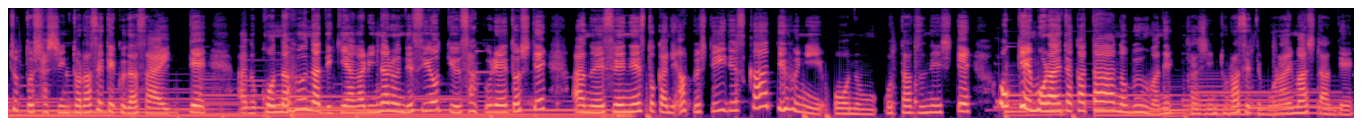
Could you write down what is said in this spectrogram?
ちょっと写真撮らせてくださいってあのこんな風な出来上がりになるんですよっていう作例としてあの SNS とかにアップしていいですかっていう風におのお尋ねして OK もらえた方の分はね写真撮らせてもらいましたんで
